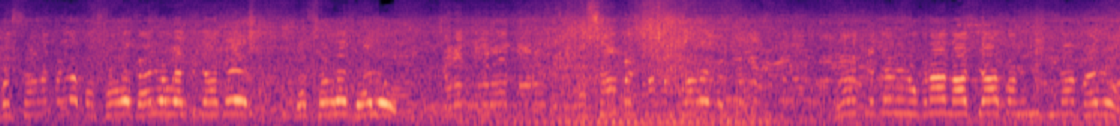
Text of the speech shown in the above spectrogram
ਬੱਸਾਂ ਨੇ ਪਹਿਲਾਂ ਬੱਸਾਂ ਵਾਲੇ ਬਹਿ ਜਾਓ ਵਿੱਚ ਜਾ ਕੇ ਬੱਸਾਂ ਵਾਲੇ ਬਹਿ ਜਾਓ। ਚਲੋ ਤੋਰੋ ਤੋਰੋ। ਬੱਸਾਂ ਬੈਠੋ ਬੱਸਾਂ ਵਾਲੇ ਬੈਠੋ ਹੁਣ ਕਿਤੇ ਨਹੀਂ ਰੁਕਣਾ ਨਾ ਚਾਹ ਪਾਣੀ ਨਹੀਂ ਪੀਣਾ ਬਹਿ ਜਾਓ।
